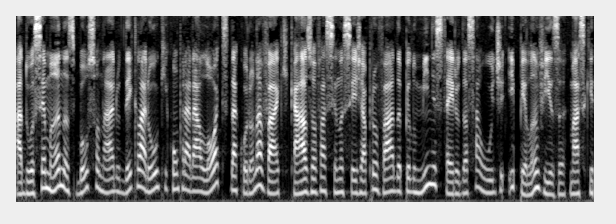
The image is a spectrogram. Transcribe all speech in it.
Há duas semanas, Bolsonaro declarou que comprará lotes da Coronavac caso a vacina seja aprovada pelo Ministério da Saúde e pela Anvisa, mas que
